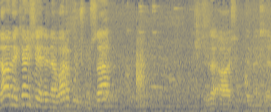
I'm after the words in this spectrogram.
la mekan şehrine varıp uçmuşsa, bize aşık demezler.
